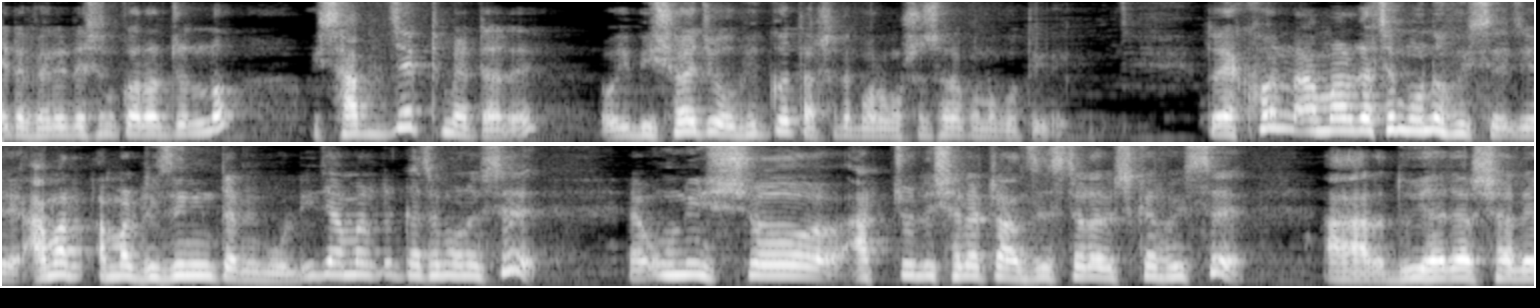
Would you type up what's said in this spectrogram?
এটা ভ্যালিডেশন করার জন্য ওই সাবজেক্ট ম্যাটারে ওই বিষয়ে যে অভিজ্ঞ তার সাথে পরামর্শ ছাড়া কোনো গতি নেই। তো এখন আমার কাছে মনে হয়েছে যে, আমার আমার রিজনিংটা আমি বলি যে, আমার কাছে মনে হয়েছে উনিশশো আটচল্লিশ সালে ট্রানজিস্টার আবিষ্কার হয়েছে আর দুই হাজার সালে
